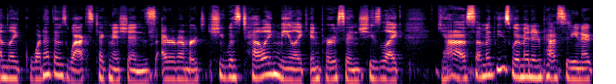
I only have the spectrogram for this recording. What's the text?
And like one of those wax technicians, I remember she was telling me, like in person, she's like, Yeah, some of these women in Pasadena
